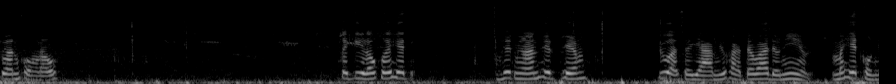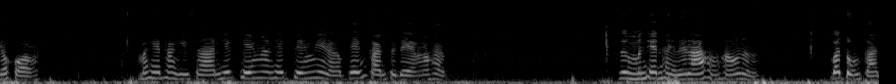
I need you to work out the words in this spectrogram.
ส่วนของเราตะกี้เราเคยเฮ็ดเฮ็ดงานเฮ็ดเพลงอยู่อัสยามอยู่ค่ะ แต่ว่าเดี๋ยวนี้มาเฮ็ดของเจ้าของมาเฮ็ดทางอีสานเฮ็ดเพลงนั่นเฮ็ดเพลงนี่นะเพลงการแสดงเนาะค่ะ ซึ่งมันเฮ็ดให้เวลาของเขาเนั่นบ่าตรงกัน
